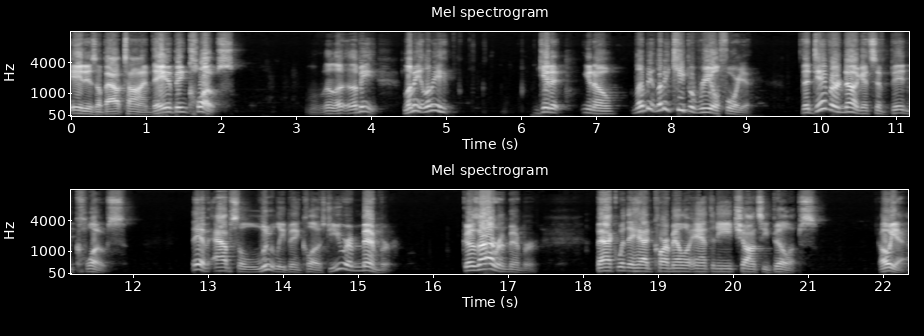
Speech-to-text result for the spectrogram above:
It is about time. They have been close. Let me let me let me get it, you know, let me let me keep it real for you. The Denver Nuggets have been close. They have absolutely been close. Do you remember? Because I remember back when they had Carmelo Anthony, Chauncey Billups. Oh, yeah.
